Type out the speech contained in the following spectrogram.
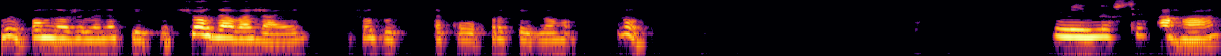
Ви помножили на скільки? Що заважає? Що тут такого противного? Ну, Мінуси. ага.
